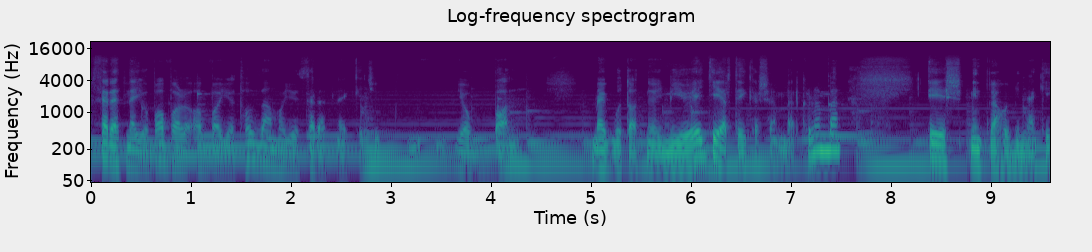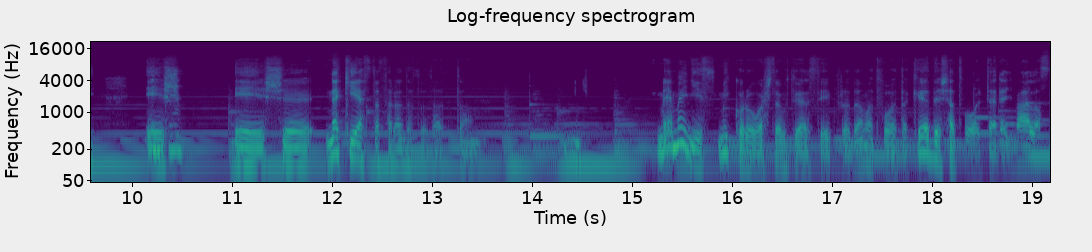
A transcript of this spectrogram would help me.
szeretne jobb, abban, abban jött hozzám, hogy ő szeretne egy kicsit jobban megmutatni, hogy mi ő egy értékes ember különben, és mint hogy mindenki, és, és neki ezt a feladatot adtam. Mennyi, mikor olvasta utoljára szép irodalmat? Volt a kérdés, hát volt erre egy válasz,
